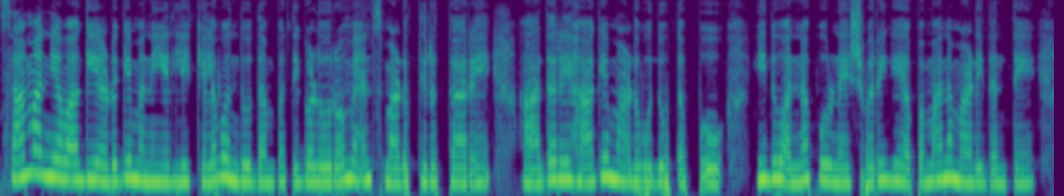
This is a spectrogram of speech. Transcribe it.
ಸಾಮಾನ್ಯವಾಗಿ ಅಡುಗೆ ಮನೆಯಲ್ಲಿ ಕೆಲವೊಂದು ದಂಪತಿಗಳು ರೊಮ್ಯಾನ್ಸ್ ಮಾಡುತ್ತಿರುತ್ತಾರೆ. ಆದರೆ ಹಾಗೆ ಮಾಡುವುದು ತಪ್ಪು. ಇದು ಅನ್ನಪೂರ್ಣೇಶ್ವರಿಗೆ ಅಪಮಾನ ಮಾಡಿದಂತೆ.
